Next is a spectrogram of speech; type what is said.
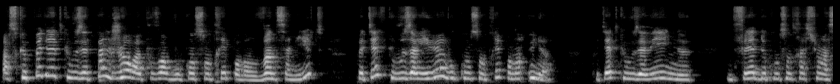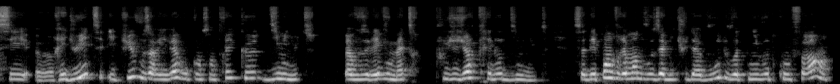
parce que peut-être que vous n'êtes pas le genre à pouvoir vous concentrer pendant 25 minutes, peut-être que vous arrivez à vous concentrer pendant une heure. Peut-être que vous avez une, fenêtre de concentration assez euh, réduite, et puis vous arrivez à vous concentrer que 10 minutes. Vous allez vous mettre plusieurs créneaux de 10 minutes. Ça dépend vraiment de vos habitudes à vous, de votre niveau de confort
